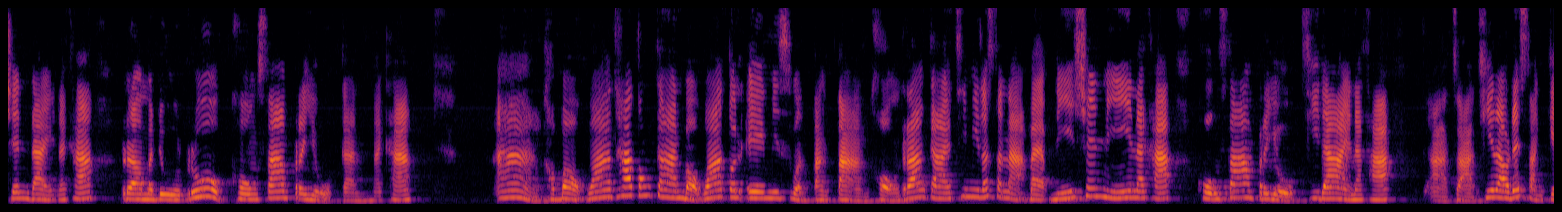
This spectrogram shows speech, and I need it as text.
เช่นใดนะคะ เรามาดูรูปโครงสร้างประโยคกันนะคะ อ่าเขาบอกว่าถ้าต้องการบอกว่าตนเองมีส่วนต่างๆ ของร่างกายที่มีลักษณะแบบนี้ เช่นนี้นะคะ โครงสร้างประโยคที่ได้นะคะอาจากที่เราได้สังเก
